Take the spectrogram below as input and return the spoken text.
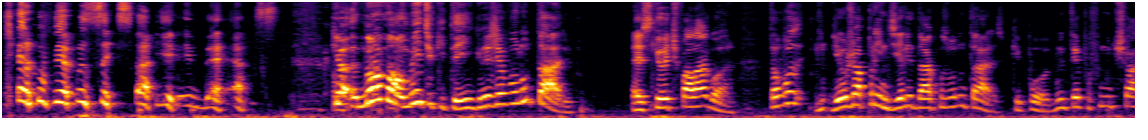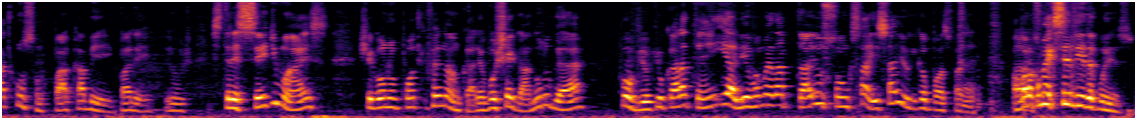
Quero ver vocês saírem dessa. Que, ó, normalmente o que tem em igreja é voluntário. É isso que eu ia te falar agora. Então eu já aprendi a lidar com os voluntários. Porque, pô, muito tempo eu fui muito chato com o som. Pá, acabei, parei. Eu estressei demais. Chegou num ponto que eu falei, não, cara, eu vou chegar num lugar, vou ver o que o cara tem e ali eu vou me adaptar e o som que sair, saiu. O que, que eu posso fazer? Agora, como é que você lida com isso?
